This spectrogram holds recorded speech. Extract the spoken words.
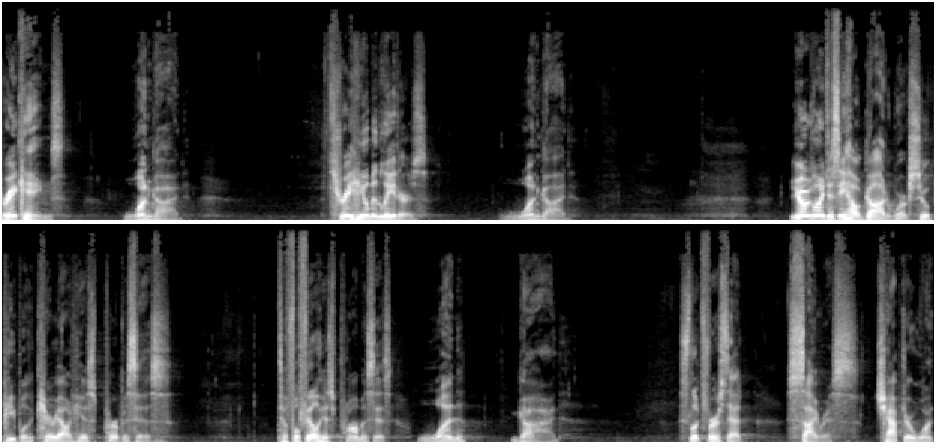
Three kings, one God. Three human leaders, one God. You're going to see how God works through people to carry out his purposes, to fulfill his promises. One God. Let's look first at Cyrus, chapter 1,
